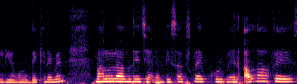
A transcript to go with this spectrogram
ভিডিওগুলো দেখে নেবেন। ভালো লাগলে চ্যানেলটি সাবস্ক্রাইব করবেন। আল্লাহ হাফেজ।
